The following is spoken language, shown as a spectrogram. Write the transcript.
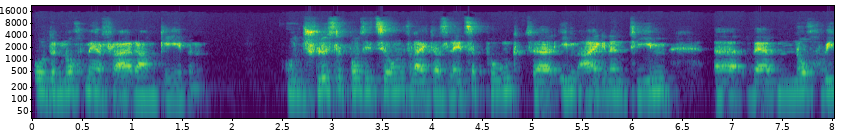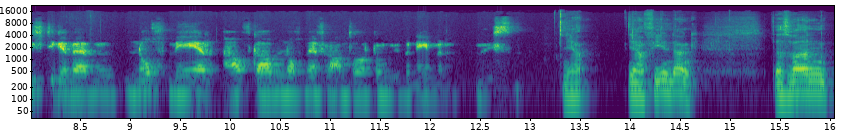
oder noch mehr Freiraum geben. Und Schlüsselpositionen, vielleicht als letzter Punkt, äh, im eigenen Team äh, werden noch wichtiger, werden noch mehr Aufgaben, noch mehr Verantwortung übernehmen müssen. Ja, ja, vielen Dank. Das waren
